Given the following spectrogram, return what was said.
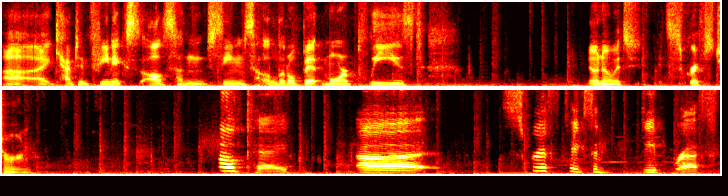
Uh, Captain Phoenix all of a sudden seems a little bit more pleased. No, no, it's it's Scriff's turn. Okay. Uh, Scriff takes a deep breath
